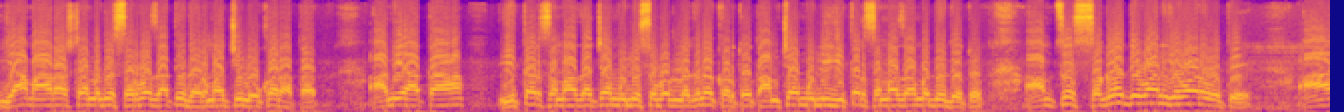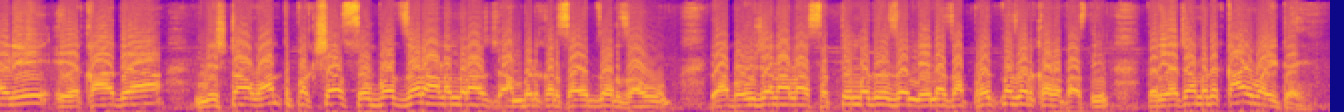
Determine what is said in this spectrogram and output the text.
या महाराष्ट्रामध्ये सर्व जाती धर्माची लोक राहतात. आम्ही आता इतर समाजाच्या मुलीसोबत लग्न करतो आमच्या मुली इतर समाजामध्ये देतो. आमचं सगळं देवाणघेवाण होते. आणि एखाद्या निष्ठावंत पक्षासोबत जर आनंदराज आंबेडकर साहेब जर जाऊन या बहुजनाला सत्तेमध्ये जर नेण्याचा प्रयत्न जर करत असतील तर याच्यामध्ये काय वाईट आहे?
